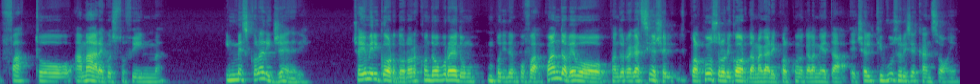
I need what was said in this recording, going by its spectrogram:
fatto amare questo film, il mescolare i generi. Cioè io mi ricordo, lo raccontavo pure Edu un, un po' di tempo fa, quando avevo, quando ero ragazzino, qualcuno se lo ricorda, magari qualcuno che ha la mia età, e c'è il TV su Risi e Canzoni.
